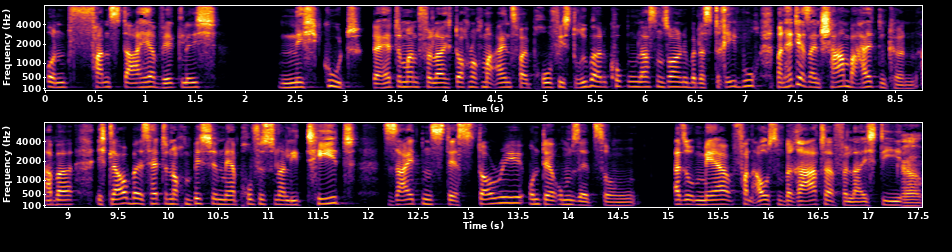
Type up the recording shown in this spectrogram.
und fand es daher wirklich nicht gut. Da hätte man vielleicht doch noch mal ein, zwei Profis drüber gucken lassen sollen über das Drehbuch. Man hätte ja seinen Charme behalten können, aber ich glaube, es hätte noch ein bisschen mehr Professionalität seitens der Story und der Umsetzung. Also mehr von außen Berater vielleicht, die ja.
